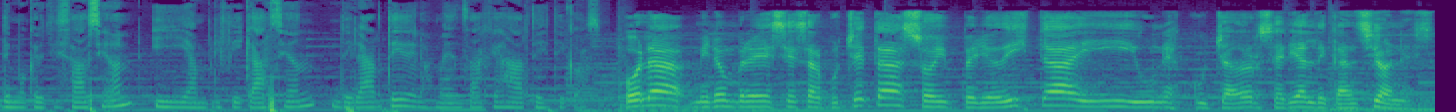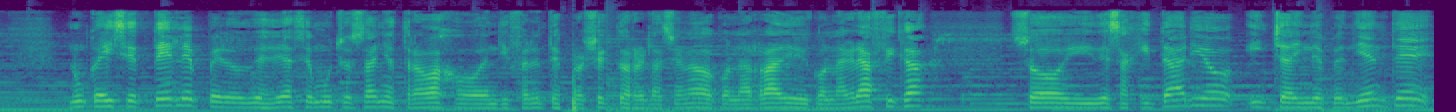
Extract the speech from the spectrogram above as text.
democratización y amplificación del arte y de los mensajes artísticos. Hola, mi nombre es César Pucheta, soy periodista y un escuchador serial de Nunca hice tele, pero desde hace muchos años trabajo en diferentes proyectos relacionados con la radio y con la gráfica. Soy de Sagitario, hincha de Independiente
